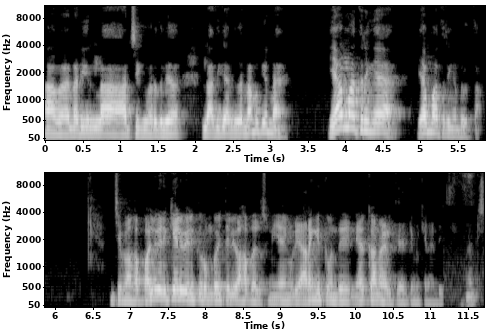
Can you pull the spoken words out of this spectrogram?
அஹ், நடிகர்களா ஆட்சிக்கு வர்றதுலையோ இல்லை அதிகாரத்துக்கு நமக்கு என்ன? ஏமாத்துறீங்க? ஏமாத்துறீங்கன்றது தான். நிச்சயமாக பல்வேறு கேள்விகளுக்கு ரொம்பவே தெளிவாக பதில் சொன்னீங்க. எங்களுடைய அரங்கிற்கு வந்து நேர்காணல் அளித்ததற்கு மிக்க நன்றி. நன்றி.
